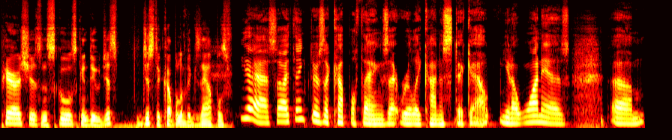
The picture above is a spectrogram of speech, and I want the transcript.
parishes and schools can do? Just just a couple of examples. Yeah, so I think there's a couple things that really kind of stick out. You know, one is. Um,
